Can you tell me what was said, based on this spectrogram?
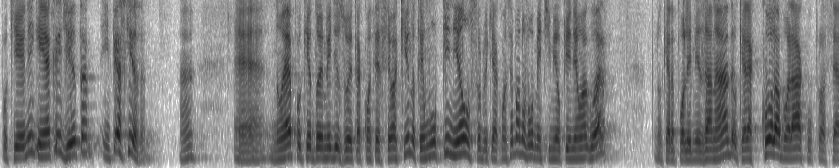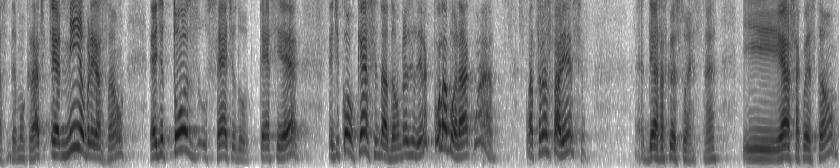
porque ninguém acredita em pesquisa. Né? É, não é porque 2018 aconteceu aquilo, eu tenho uma opinião sobre o que aconteceu, mas não vou mentir minha opinião agora. Não quero polemizar nada, eu quero é colaborar com o processo democrático. É minha obrigação, é de todos os sete do TSE, é de qualquer cidadão brasileiro colaborar com a, com a transparência é, dessas questões. Né? E essa questão,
